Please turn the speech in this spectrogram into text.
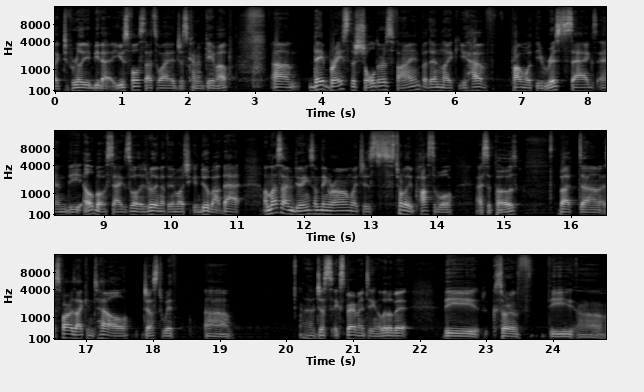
like to really be that useful so that's why I just kind of gave up. Um, they brace the shoulders fine but then like you have problem with the wrist sags and the elbow sags as well. There's really nothing much you can do about that. Unless I'm doing something wrong, which is totally possible, I suppose. But uh, as far as I can tell, just with uh, uh, just experimenting a little bit, the sort of the uh,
